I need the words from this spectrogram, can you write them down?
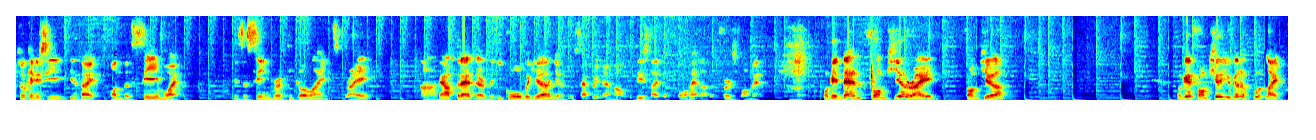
So can you see it's like on the same one? It's the same vertical lines, right? Uh, then after that, there's the equal over here. You have to separate them out. This is like the format of the first format. Okay, then from here, right? From here, okay, from here, you're gonna put like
